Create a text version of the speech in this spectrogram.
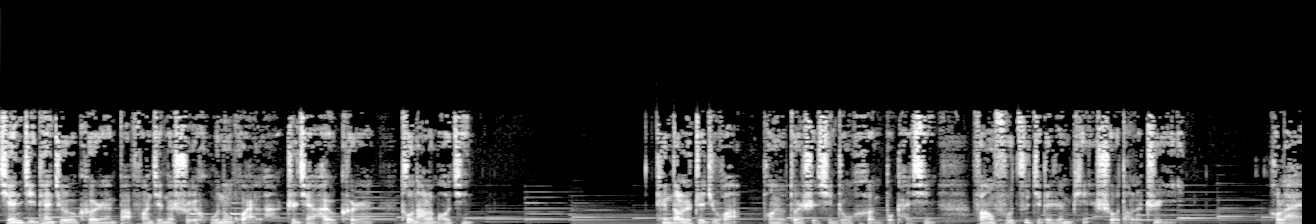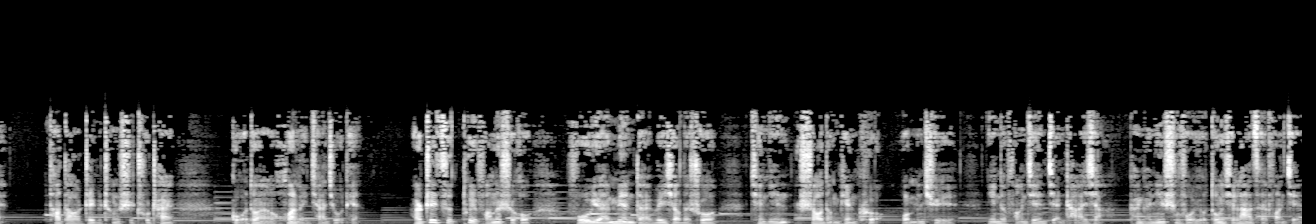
前几天就有客人把房间的水壶弄坏了，之前还有客人偷拿了毛巾。”听到了这句话。朋友顿时心中很不开心，仿佛自己的人品受到了质疑。后来，他到这个城市出差，果断换了一家酒店。而这次退房的时候，服务员面带微笑的说：“请您稍等片刻，我们去您的房间检查一下，看看您是否有东西落在房间。”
